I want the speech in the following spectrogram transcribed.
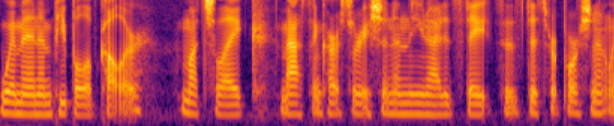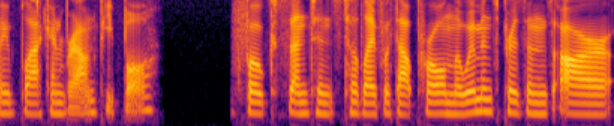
women and people of color much like mass incarceration in the United States is disproportionately black and brown people. Folks sentenced to life without parole in the women's prisons are,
